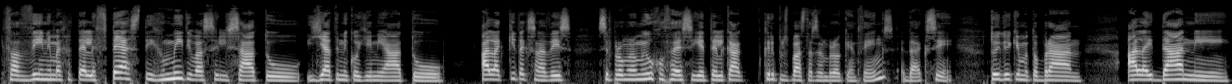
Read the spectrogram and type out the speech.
θα δίνει μέχρι τελευταία στιγμή τη βασίλισσά του για την οικογένειά του. Αλλά κοίταξε να δεις σε προνομιούχο θέση γιατί τελικά cripples, bastards and broken things. Εντάξει. Το ίδιο και με τον Bran. Αλλά η Ντάνη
